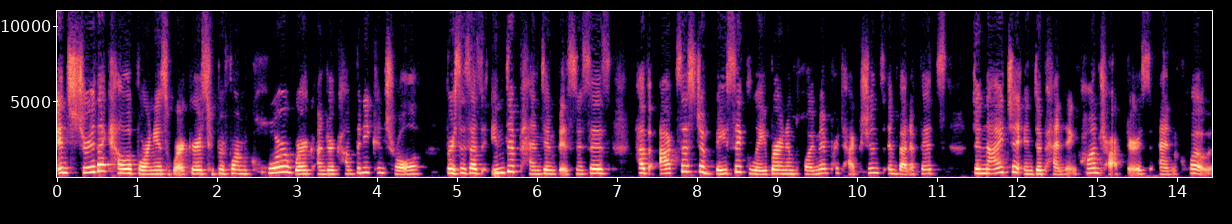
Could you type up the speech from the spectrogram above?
ensure that California's workers who perform core work under company control versus as independent businesses have access to basic labor and employment protections and benefits denied to independent contractors, end quote.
